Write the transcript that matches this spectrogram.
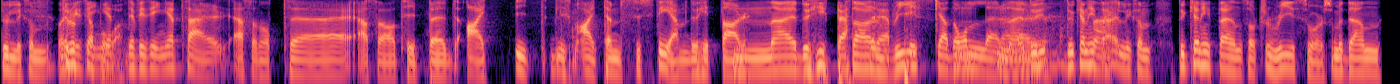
du liksom Och det, finns truckar inget, på. det finns inget så här, alltså något, eh, alltså typ liksom itemsystem du hittar. Nej, du hittar Bättre pickadoller, Nej, eller? du, du, kan hitta, Nej. liksom, du kan hitta en sorts resource. och Med den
